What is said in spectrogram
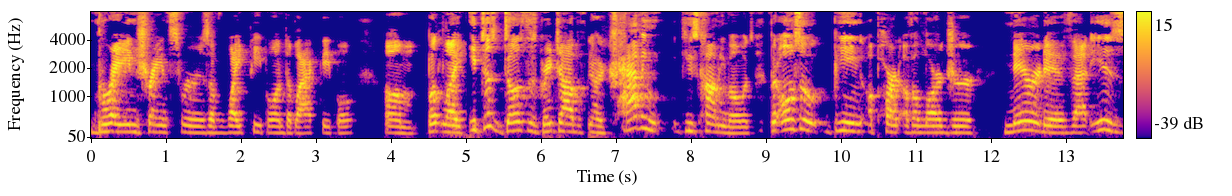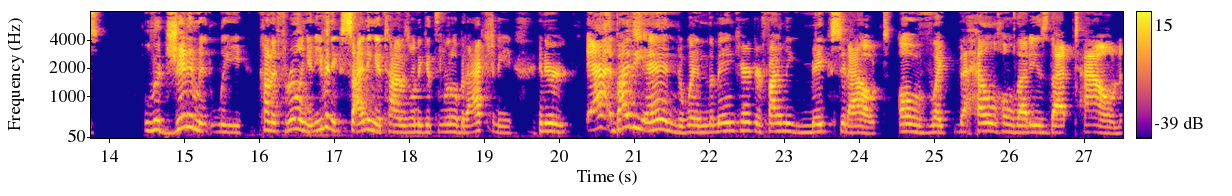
brain transfers of white people into black people. Um, but like, it just does this great job of you know, having these comedy moments, but also being a part of a larger narrative that is legitimately kind of thrilling and even exciting at times when it gets a little bit actiony. And you're, at, by the end, when the main character finally makes it out of like the hellhole that is that town,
